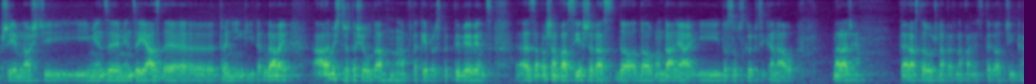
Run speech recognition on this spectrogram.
przyjemności i między, między jazdę, e, treningi i tak dalej. Ale myślę, że to się uda w takiej perspektywie, więc zapraszam Was jeszcze raz do, do oglądania i do subskrypcji kanału. Na razie. Teraz to już na pewno koniec tego odcinka.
